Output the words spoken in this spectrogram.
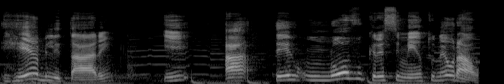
reabilitarem e a ter um novo crescimento neural,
